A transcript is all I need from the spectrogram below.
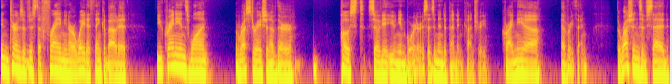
in terms of just a framing or a way to think about it. The Ukrainians want restoration of their post Soviet Union borders as an independent country. Crimea, everything. The Russians have said,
